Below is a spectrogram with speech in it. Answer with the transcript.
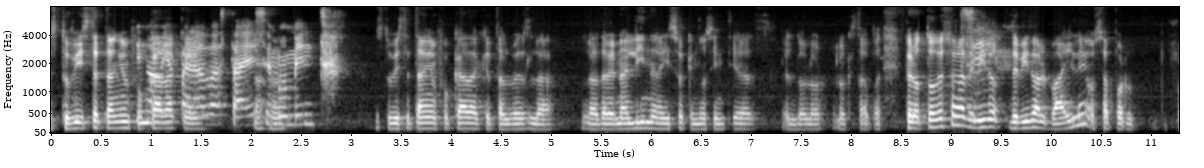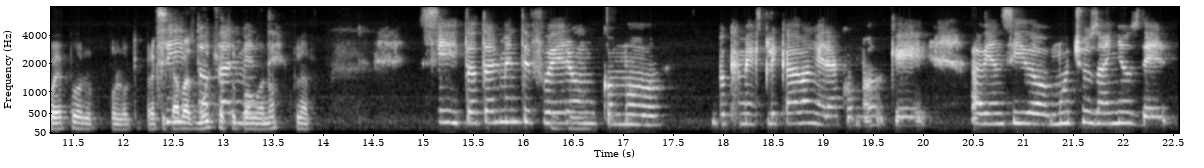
Estuviste tan enfocada no había parado hasta ese momento. Estuviste tan enfocada que tal vez la, la, adrenalina hizo que no sintieras el dolor, lo que estaba pasando. Pero todo eso era debido, debido al baile, o sea, por, fue por, por lo que practicabas mucho, supongo, ¿no? Claro. Sí, totalmente fueron como lo que me explicaban era como que habían sido muchos años de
